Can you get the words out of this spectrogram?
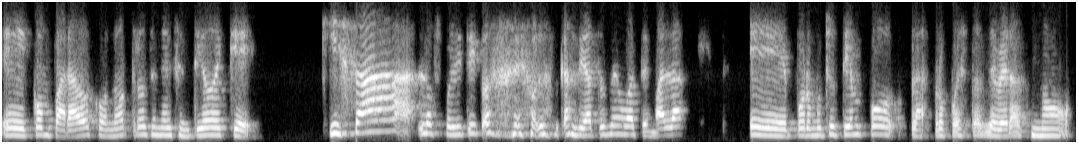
eh, comparado con otros en el sentido de que quizá los políticos o los candidatos en Guatemala eh, por mucho tiempo las propuestas de veras no,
